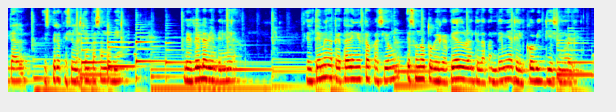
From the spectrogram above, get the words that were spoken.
tal? Espero que se la estén pasando bien. Les doy la bienvenida. El tema a tratar en esta ocasión es una autobiografía durante la pandemia del COVID-19.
